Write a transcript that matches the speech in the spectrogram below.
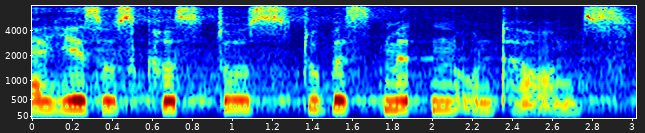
Herr. Jesus Christus, du bist mitten unter uns.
